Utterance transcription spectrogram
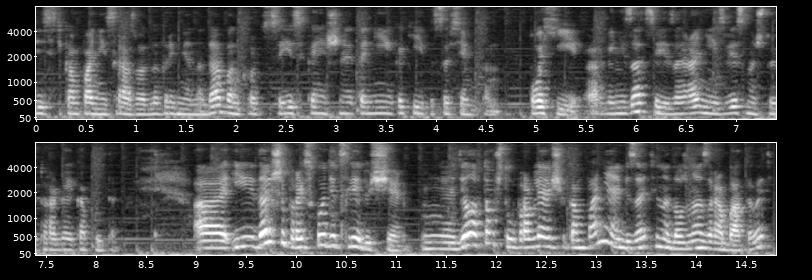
10 компаний сразу одновременно да, банкротиться, если, конечно, это не какие-то совсем там плохие организации, заранее известно, что это рога и копыта. А, и дальше происходит следующее. Дело в том, что управляющая компания обязательно должна зарабатывать.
